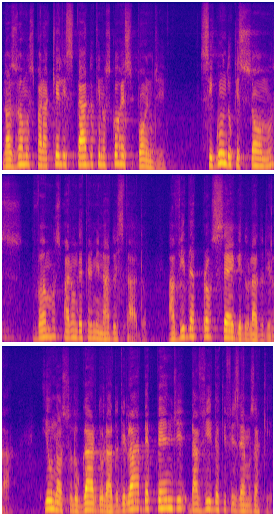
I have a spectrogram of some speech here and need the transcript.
nós vamos para aquele estado que nos corresponde. Segundo o que somos, vamos para um determinado estado. A vida prossegue do lado de lá. E o nosso lugar do lado de lá depende da vida que fizemos aqui.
